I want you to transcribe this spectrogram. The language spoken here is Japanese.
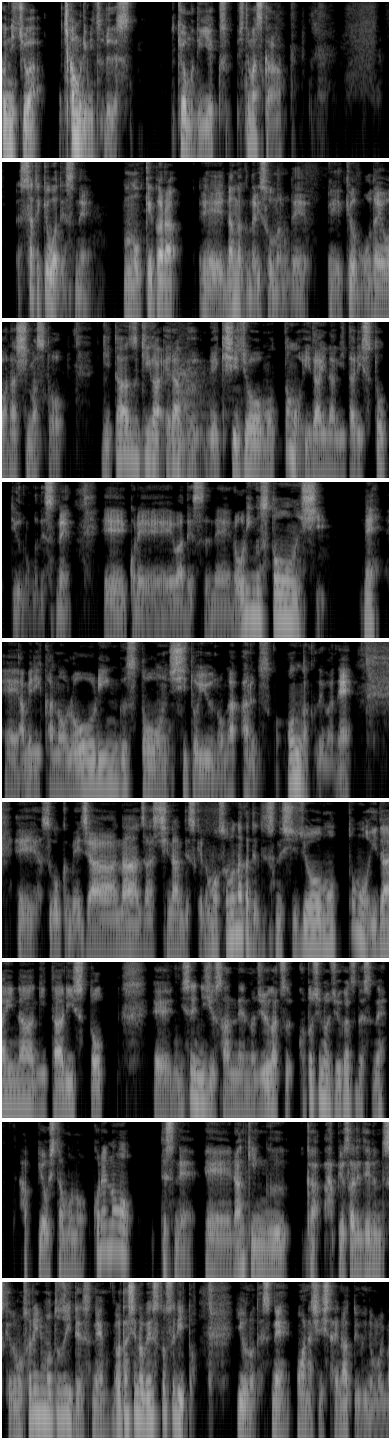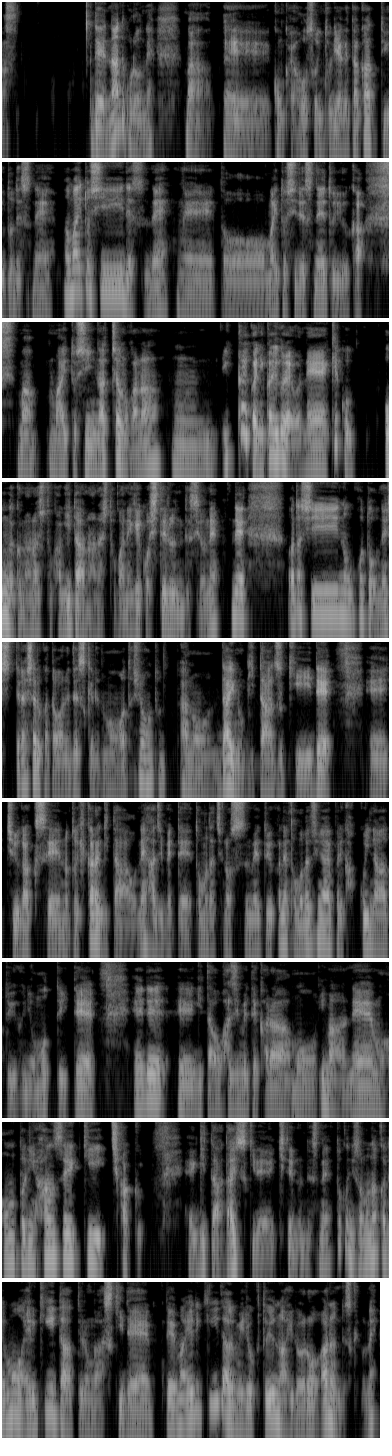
こんにちは。近森光です。今日も DX してますか？さて今日はですね、のっけから、えー、長くなりそうなので、えー、今日のお題をお話ししますと、ギター好きが選ぶ歴史上最も偉大なギタリストっていうのがですね、えー、これはですね、ローリングストーン誌、ね、アメリカのローリングストーン誌というのがあるんです。音楽ではね、えー、すごくメジャーな雑誌なんですけども、その中でですね、史上最も偉大なギタリスト、えー、2023年の10月、今年の10月ですね、発表したもの、これのですね、えー、ランキングが発表されているんですけども、それに基づいてですね、私のベスト3というのをですね、お話ししたいなというふうに思います。で、なんでこれをね、まあ、えー、今回放送に取り上げたかっていうとですね、まあ、毎年ですね、えっ、ー、と、毎年ですね、というか、まあ、毎年になっちゃうのかな。うん、1回か2回ぐらいはね、結構音楽の話とかギターの話とかね、結構してるんですよね。で、私のことをね、知ってらっしゃる方はあれですけれども、私は本当、あの、大のギター好きで、えー、中学生の時からギターをね、始めて、友達の勧めというかね、友達がやっぱりかっこいいなというふうに思っていて、えー、で、えー、ギターを始めてから、もう今はね、もう本当に半世紀近く、えギター大好きで来てるんですね。特にその中でもエレキギターっていうのが好きで、で、まあ、エレキギターの魅力というのはいろいろあるんですけどね、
